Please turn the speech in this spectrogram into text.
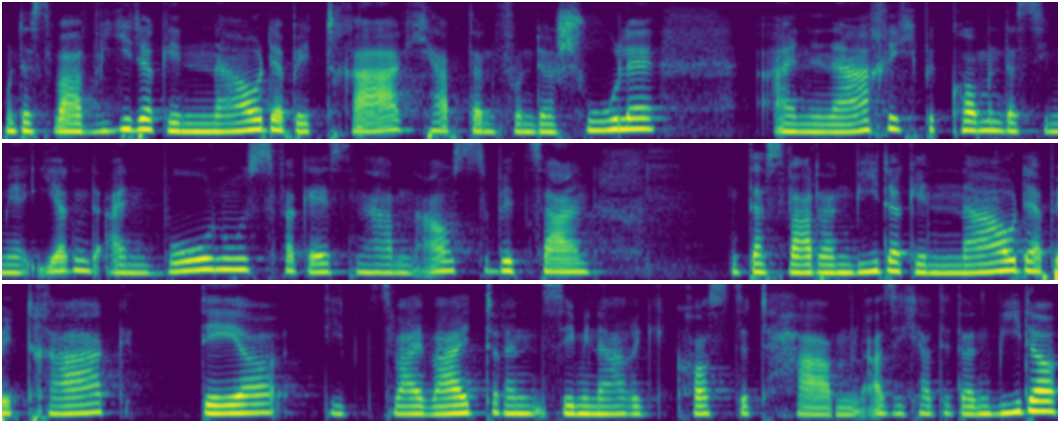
Und das war wieder genau der Betrag. Ich habe dann von der Schule eine Nachricht bekommen, dass sie mir irgendeinen Bonus vergessen haben auszubezahlen. Das war dann wieder genau der Betrag, der die zwei weiteren Seminare gekostet haben. Also ich hatte dann wieder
